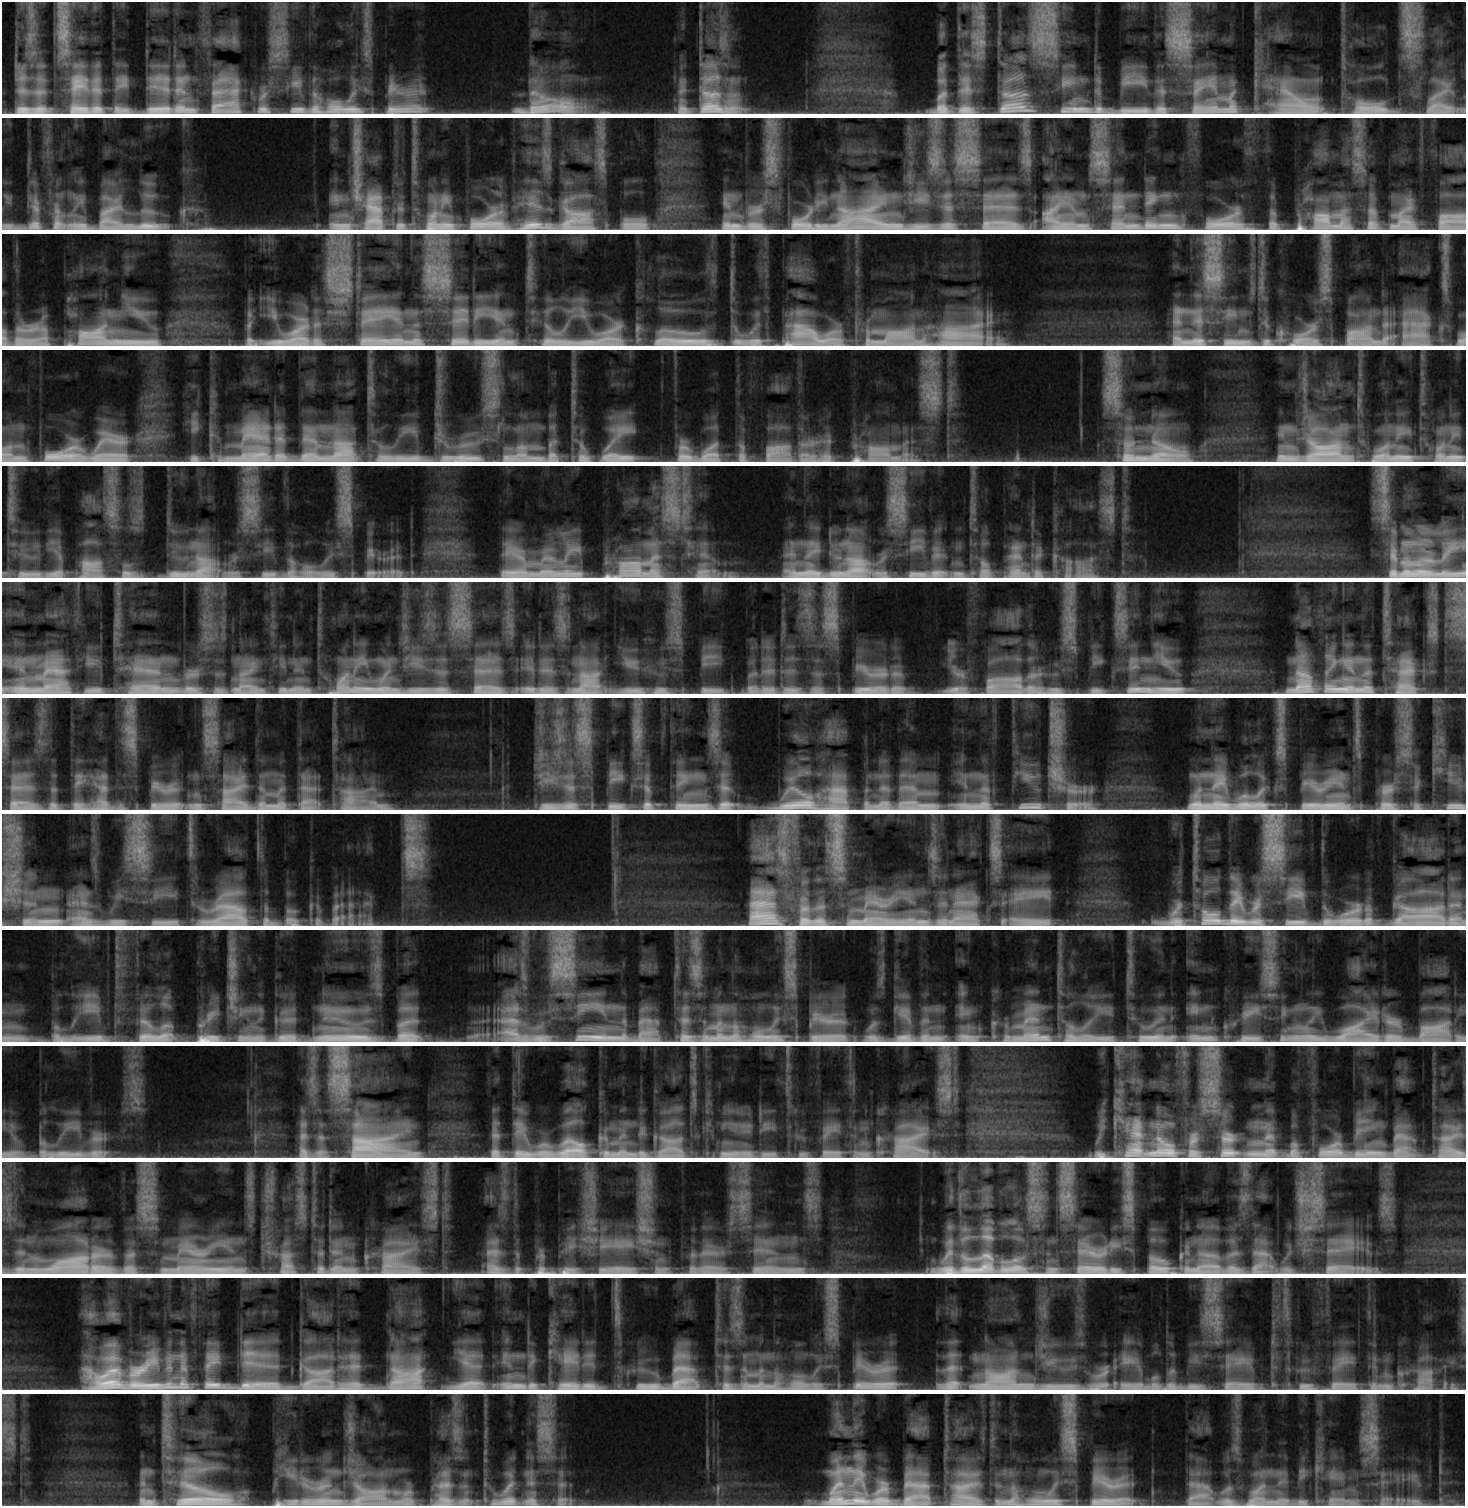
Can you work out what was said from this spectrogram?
Does it say that they did, in fact, receive the Holy Spirit? No, it doesn't. But this does seem to be the same account told slightly differently by Luke. In chapter 24 of his gospel, in verse 49, Jesus says, I am sending forth the promise of my Father upon you, but you are to stay in the city until you are clothed with power from on high. And this seems to correspond to Acts 1 4, where he commanded them not to leave Jerusalem, but to wait for what the Father had promised. So, no, in John 20 22, the apostles do not receive the Holy Spirit. They are merely promised him, and they do not receive it until Pentecost. Similarly, in Matthew 10, verses 19 and 20, when Jesus says, It is not you who speak, but it is the Spirit of your Father who speaks in you, nothing in the text says that they had the Spirit inside them at that time. Jesus speaks of things that will happen to them in the future, when they will experience persecution, as we see throughout the book of Acts. As for the Samaritans in Acts 8, we're told they received the word of God and believed Philip preaching the good news, but as we've seen, the baptism in the Holy Spirit was given incrementally to an increasingly wider body of believers, as a sign that they were welcome into God's community through faith in Christ. We can't know for certain that before being baptized in water, the Samaritans trusted in Christ as the propitiation for their sins, with the level of sincerity spoken of as that which saves. However, even if they did, God had not yet indicated through baptism in the Holy Spirit that non Jews were able to be saved through faith in Christ, until Peter and John were present to witness it. When they were baptized in the Holy Spirit, that was when they became saved.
